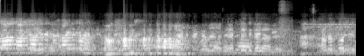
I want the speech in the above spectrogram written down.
যারা দাঁড়িয়ে আছেন একটু সাইডে যাবেন। এবং সাবির সাবিরটা কথা বলবেন একটাতে খেলা হবে হ্যাঁ? পঁচিশ।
